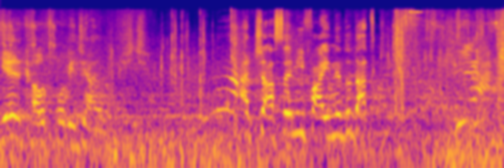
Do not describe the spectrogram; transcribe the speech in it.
wielka odpowiedzialność. A czasem i fajne dodatki. Yeah!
